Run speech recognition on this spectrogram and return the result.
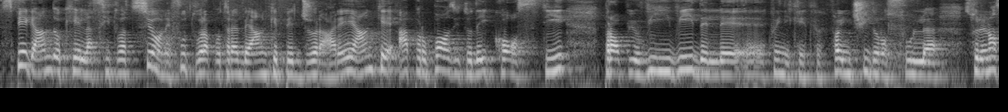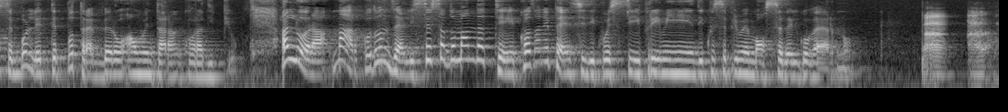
spiegando che la situazione futura potrebbe anche peggiorare e anche a proposito dei costi proprio vivi, delle, eh, quindi che poi incidono sul, sulle nostre bollette, potrebbero aumentare ancora di più. Allora Marco Donzelli, stessa domanda a te, cosa ne pensi di, primi, di queste prime mosse del governo? Ah, a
